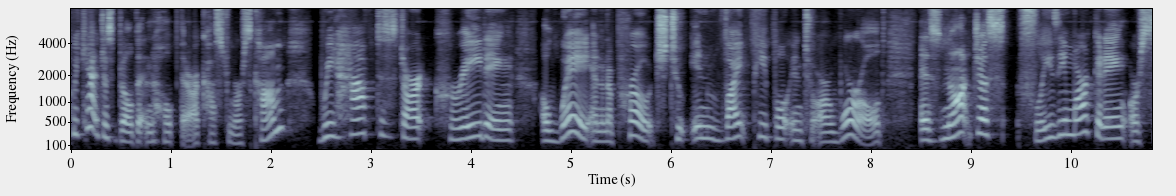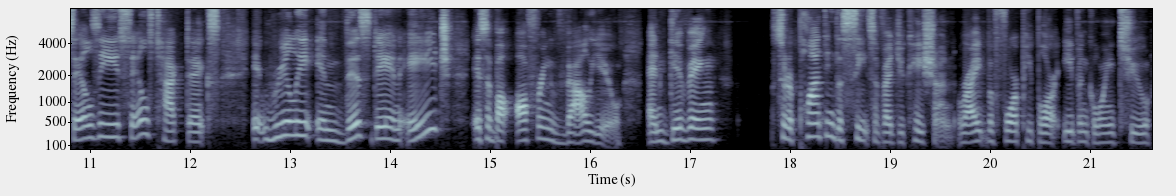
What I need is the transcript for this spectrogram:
We can't just build it and hope that our customers come. We have to start creating a way and an approach to invite people into our world. It's not just sleazy marketing or salesy sales tactics. It really, in this day and age, is about offering value and giving sort of planting the seeds of education, right? Before people are even going to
